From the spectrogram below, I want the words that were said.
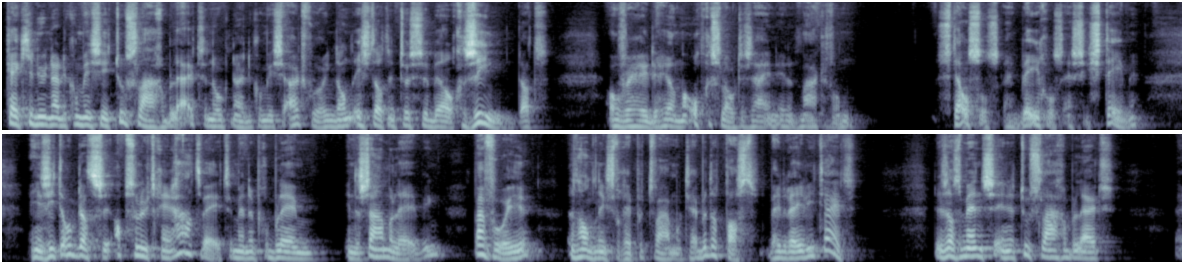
Kijk je nu naar de commissie toeslagenbeleid en ook naar de commissie uitvoering, dan is dat intussen wel gezien dat overheden helemaal opgesloten zijn in het maken van stelsels en regels en systemen. En je ziet ook dat ze absoluut geen raad weten met een probleem in de samenleving, waarvoor je een handelingsrepertoire moet hebben dat past bij de realiteit. Dus als mensen in het toeslagenbeleid uh,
